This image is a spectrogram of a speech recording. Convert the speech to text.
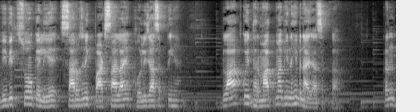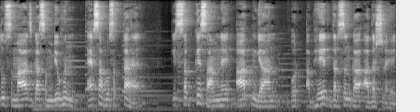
विवित्सुओं के लिए सार्वजनिक पाठशालाएँ खोली जा सकती हैं। ब्लात कोई धर्मात्मा भी नहीं बनाया जा सकता। परंतु समाज का संव्यूहन ऐसा हो सकता है कि सबके सामने आत्मज्ञान और अभेद दर्शन का आदर्श रहे।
